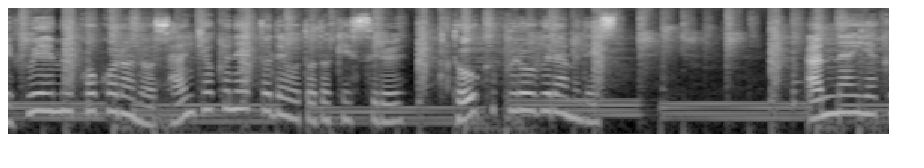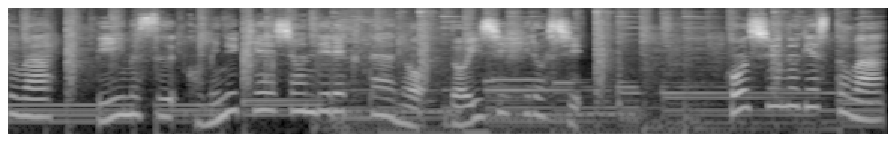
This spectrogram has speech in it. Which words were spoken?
FM 心の三極ネットでお届けするトークプログラムです。案内役はビームスコミュニケーションディレクターの土井博志。今週のゲストは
